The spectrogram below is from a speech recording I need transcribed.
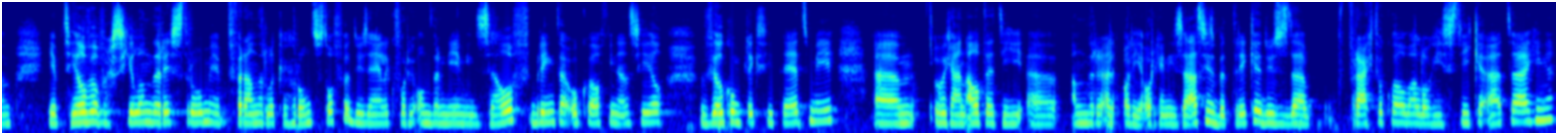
Um, je hebt heel veel verschillende reststromen, je hebt veranderlijke grondstoffen, dus eigenlijk voor je onderneming zelf brengt dat ook wel financieel veel complexiteit mee. Um, we gaan altijd die andere... Oh, organisaties betrekken. Dus dat vraagt ook wel wat logistieke uitdagingen.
